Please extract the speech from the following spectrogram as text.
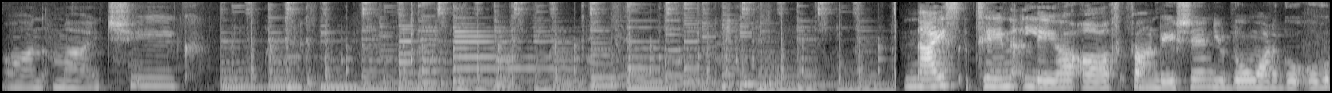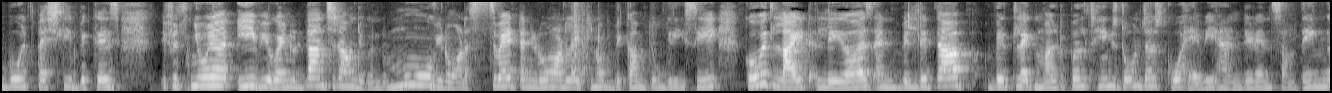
on my cheek. Nice thin layer of foundation. You don't want to go overboard especially because if it's new year eve you're going to dance around you're going to move you don't want to sweat and you don't want to like you know become too greasy. Go with light layers and build it up with like multiple things. Don't just go heavy handed and something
